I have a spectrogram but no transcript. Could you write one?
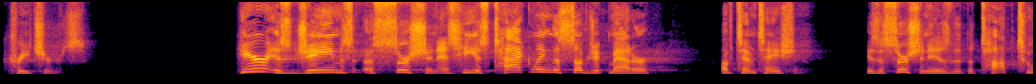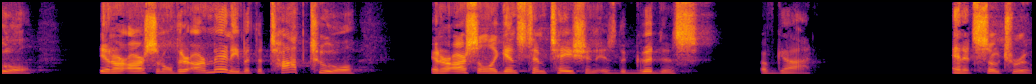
creatures. Here is James' assertion as he is tackling the subject matter of temptation. His assertion is that the top tool in our arsenal, there are many, but the top tool in our arsenal against temptation is the goodness of God. And it's so true.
